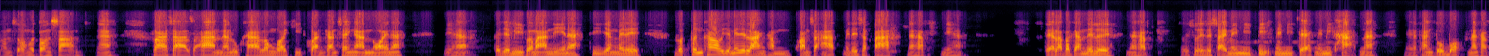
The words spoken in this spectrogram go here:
ตอนสองกับตอนสามนะฝ้าสะอาดสะอ้านนะลูกค้าร่องรอยขีดข่วนการใช้งานน้อยนะนี่ฮะก็จะมีประมาณนี้นะ ที่ยังไม่ได้ รถเพิ่งเข้ายังไม่ได้ล้างทำความสะอาดไม่ได้สปานะครับนี่ฮะแต่รับประกันได้เลยนะครับ สวยๆใสๆไม่มีปีกไม่มีแตกไม่มีขาดนะแม้กระทั่งตัวเบาะนะครับ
